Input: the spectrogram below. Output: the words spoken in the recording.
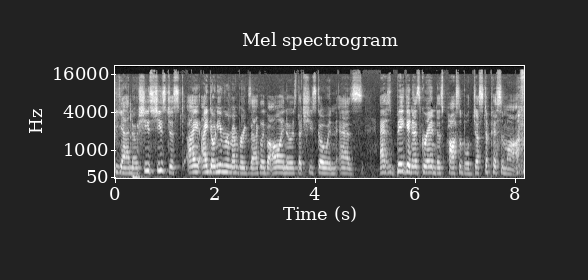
Yeah, no, she's she's just I I don't even remember exactly, but all I know is that she's going as as big and as grand as possible just to piss him off.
